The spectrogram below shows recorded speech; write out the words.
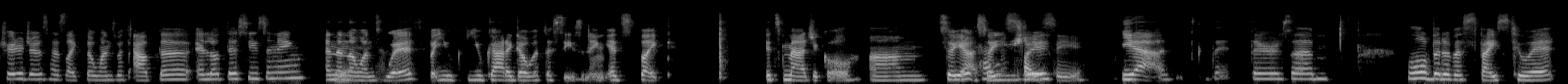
Trader Joe's has like the ones without the elote seasoning, and then Yeah. the ones with. But you you gotta go with the seasoning. It's like it's magical. Um, so yeah, so kinda usually spicy. yeah, th- there's um a little bit of a spice to it,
